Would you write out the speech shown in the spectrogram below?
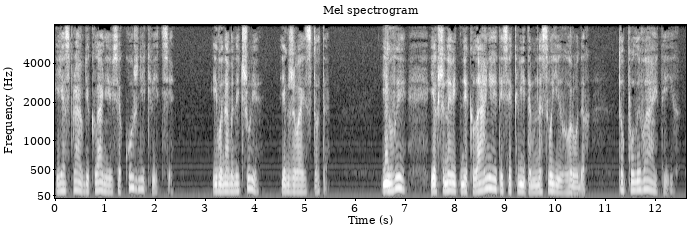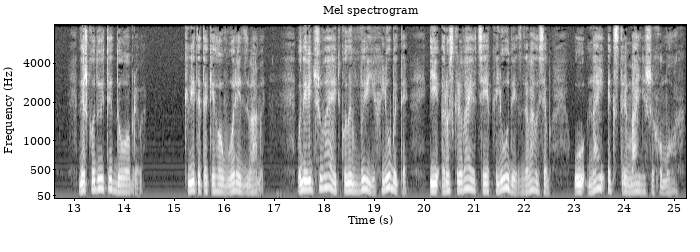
І я справді кланяюся кожній квітці, і вона мене чує, як жива істота. І ви, якщо навіть не кланяєтеся квітам на своїх городах, то поливайте їх, не шкодуйте добрива. Квіти таки говорять з вами. Вони відчувають, коли ви їх любите, і розкриваються як люди, здавалося б, у найекстремальніших умовах.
